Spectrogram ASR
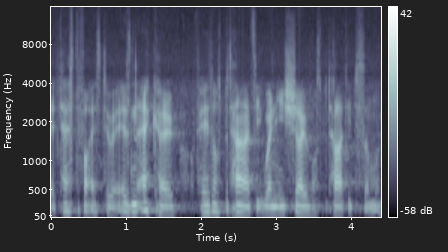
It testifies to it. It is an echo his hospitality when you show hospitality to someone.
